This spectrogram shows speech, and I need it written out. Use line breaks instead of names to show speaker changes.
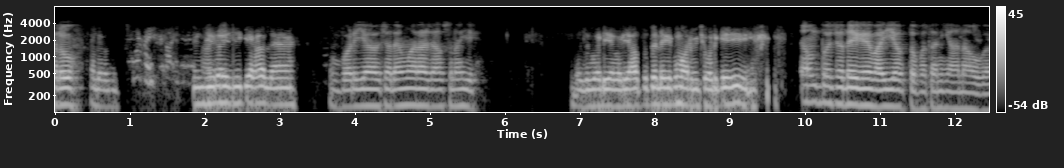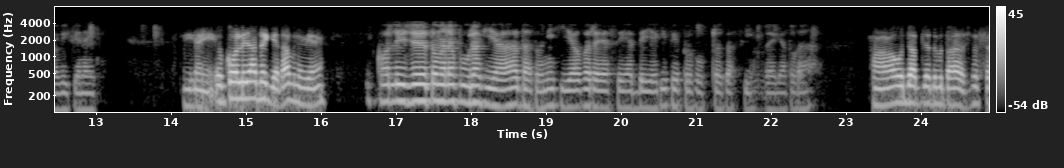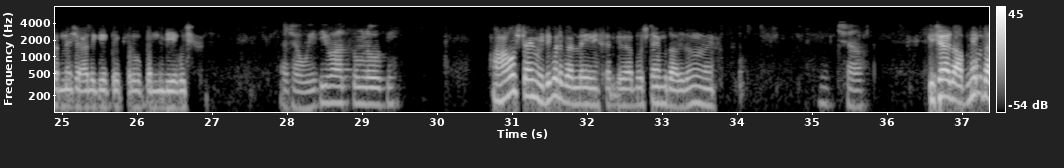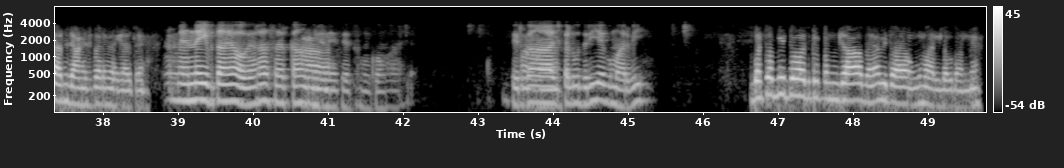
Hello.
Hello. जी भाई जी। क्या हाल है?
बढ़िया हाल चाल है महाराज आप सुनाइए।
बस बढ़िया बढ़िया। आप तो चले गए कुमार में छोड़ के ही।
हम तो चले गए भाई अब तो पता नहीं आना होगा अभी कि नहीं।
नहीं कॉलेज आधा किया था आपने भी
कॉलेज तो मैंने पूरा किया आधा तो नहीं किया पर ऐसे ऐसे ही है कि पेपर वूपर का सीन रह गया थोड़ा।
हाँ वो जाते जाते बताया सर ने शायद कि पेपर ऊपर नहीं दिए कुछ।
अच्छा हुई थी बात तुम लोगों की?
हाँ उस टाइम हुई थी बड़े पहले ही सर के साथ उस टाइम बता दिया था उन्होंने।
अच्छा।
कि शायद आपने बताया था जाने से पहले मेरे ख्याल से।
मैंने ही बताया होगा ना सर कहाँ
हाँ।
मिलने थे तुमको फिर
हाँ,
कहाँ
हाँ।
आजकल उधर ही है कुमार भी?
बस अभी तो आजकल पंजाब है अभी तो आया हूँ हमारे लॉकडाउन में।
